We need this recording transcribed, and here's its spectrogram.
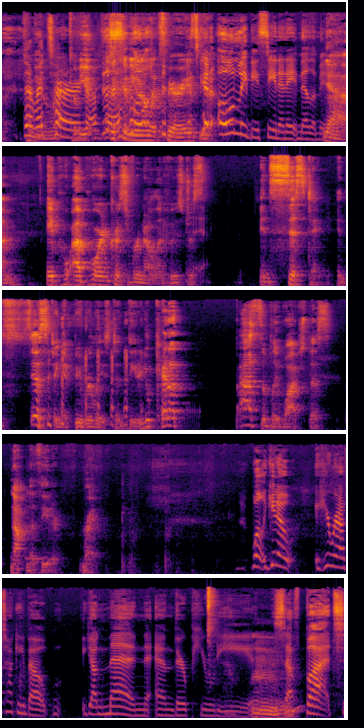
The communal- return commu- of the, the- communal experience? This can yeah. only be seen in 8 millimeter. yeah, a, a porn Christopher Nolan who's just insisting, insisting it be released in theater. You cannot possibly watch this not in the theater, right? Well, you know, here we're not talking about young men and their puberty Mm-hmm. stuff, but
